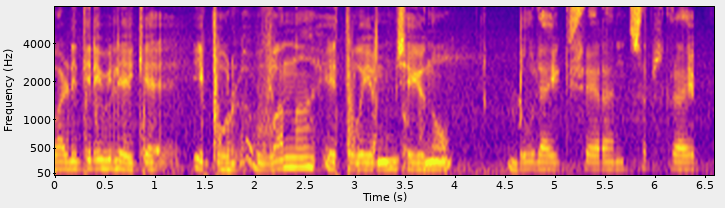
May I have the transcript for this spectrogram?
വഴിതിരിവിലേക്ക് ഇപ്പോൾ വന്ന് എത്തുകയും ചെയ്യുന്നു. Do like share and subscribe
